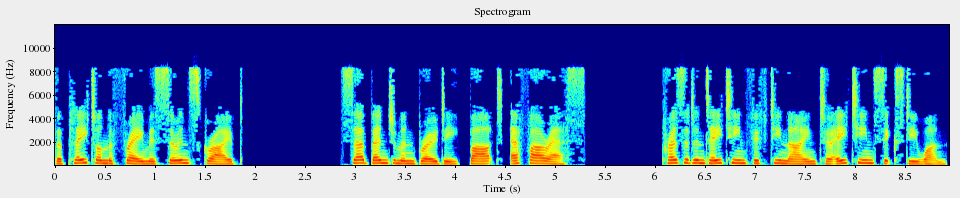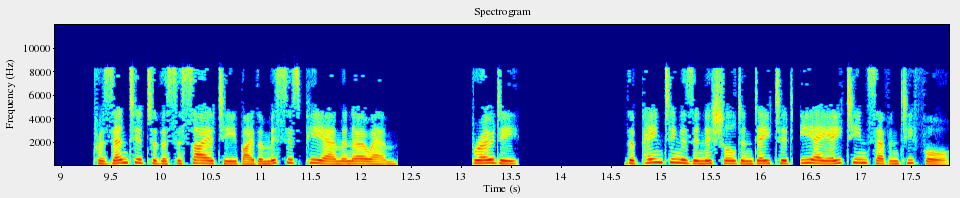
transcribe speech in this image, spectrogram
The plate on the frame is so inscribed: Sir Benjamin Brodie, Bart, FRS. President 1859 to 1861 presented to the Society by the Mrs. P. M. and O. M. Brodie. The painting is initialed and dated, EA 1874.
